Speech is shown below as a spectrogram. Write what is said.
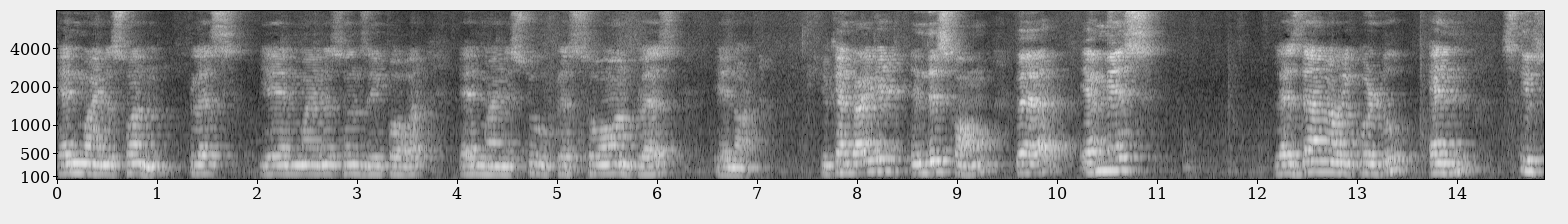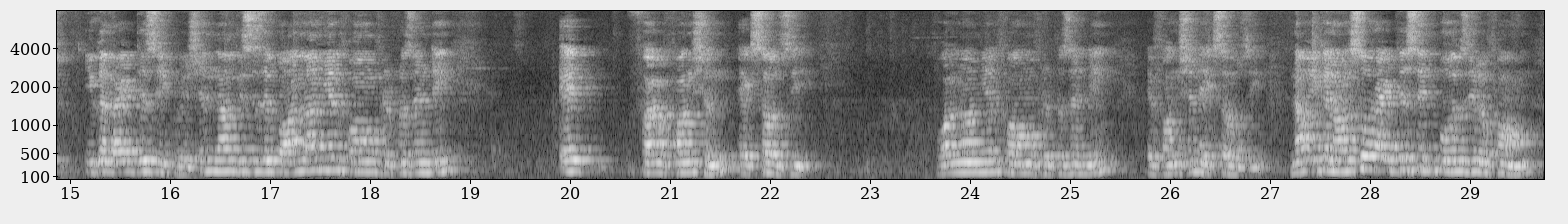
n minus 1 plus an minus 1 z power n minus 2 plus so on plus a naught. You can write it in this form where m is less than or equal to n if you can write this equation. Now this is a polynomial form of representing a function x of z. Polynomial form of representing a function x of z. Now you can also write this in pole zero form.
